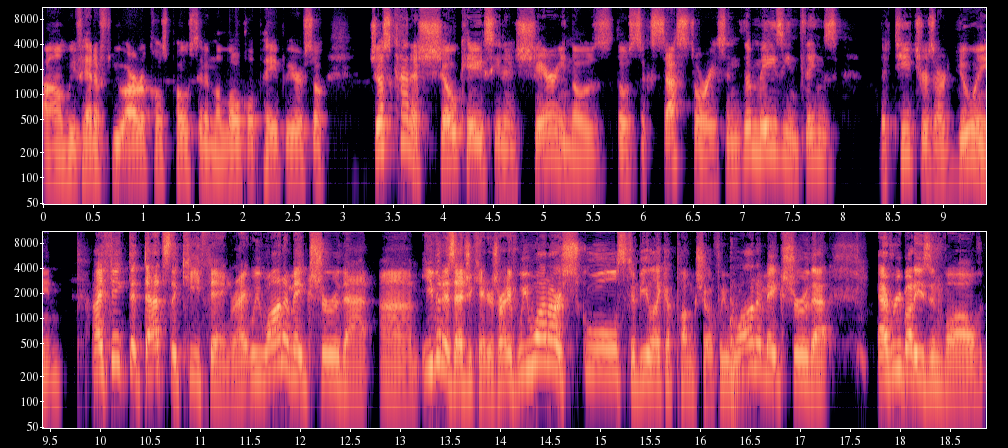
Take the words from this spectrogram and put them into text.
Um, we've had a few articles posted in the local paper here. So just kind of showcasing and sharing those those success stories and the amazing things the teachers are doing. I think that that's the key thing right? We want to make sure that um, even as educators right? If we want our schools to be like a punk show if we want to make sure that everybody's involved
